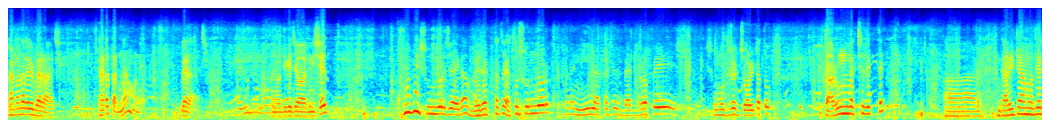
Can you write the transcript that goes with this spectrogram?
কাঁটাতারের বেড়া আছে। কাঁটাতার না মানে বেড়া আছে। মানে ওদিকে যাওয়ার নিষেধ। খুবই সুন্দর জায়গা। ওয়েদারটা তো এত সুন্দর মানে নীল আকাশের ব্যাকড্রপে সমুদ্রের জলটা তো দারুণ লাগছে দেখতে। আর গাড়িটা আমাদের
